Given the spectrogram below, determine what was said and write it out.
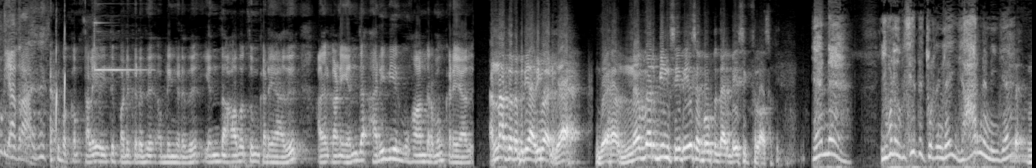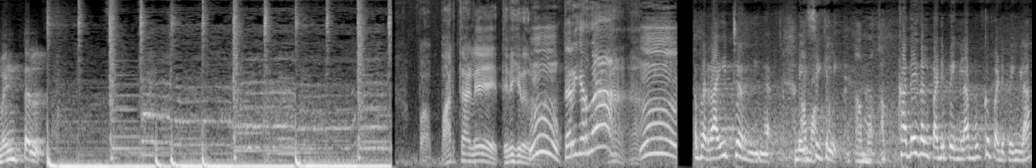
முடியாதுடா. வடக்கு பக்கம் தலை வைத்து படுக்கிறது அப்படிங்கிறது எந்த ஆபத்தும் கிடையாது. அதற்கான எந்த அறிவியல் முகாந்திரமும் கிடையாது. அண்ணா தர பெரிய அறிவாளியா? They have never been serious about their basic philosophy. என்ன இவ்வளவு விஷயத்தை சொல்றீங்களே யாருன்னு நீங்க? மென்டல் பார்த்தாலே தெரிகிறது. தெரிகிறதா? அப்ப ரைட்டர் நீங்க பேசிக்கலி கதைகள் படிப்பீங்களா புக்கு படிப்பீங்களா?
